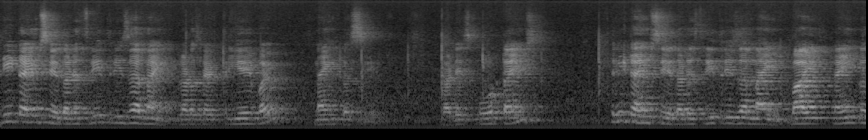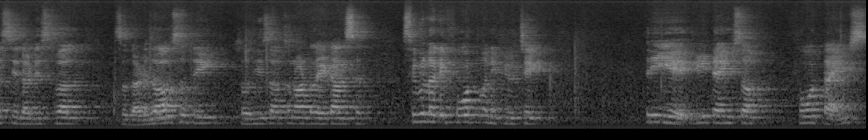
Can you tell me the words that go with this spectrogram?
3 times a that is 3 3s are 9 let us write 3a by 9 plus a. That is 4 times 3 times a that is 3 3s are 9 by 9 plus a that is 12 so that is also 3 so this is also not the right answer. Similarly, fourth one, if you check 3a, 3 times of 4 times,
